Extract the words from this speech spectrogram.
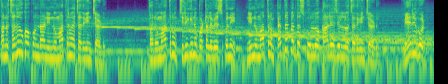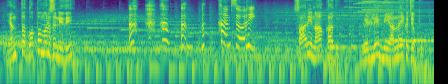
తను చదువుకోకుండా నిన్ను మాత్రమే చదివించాడు. తను మాత్రం చిరిగిన బట్టలు వేసుకుని నిన్ను మాత్రం పెద్ద పెద్ద స్కూల్లో కాలేజీల్లో చదివించాడు. వెరీ గుడ్ ఎంత గొప్ప మనసు నీది. సారీ సారీ నాకు కాదు. వెళ్ళి మీ అన్నయ్యకు చెప్పు.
